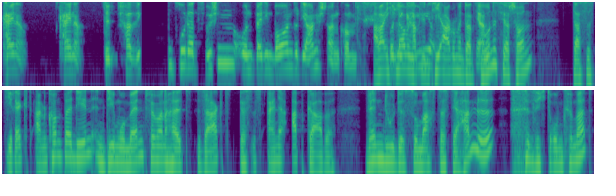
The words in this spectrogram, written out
Keiner, keiner. Das versickert irgendwo dazwischen und bei den Bauern wird ja nicht ankommen. Aber ich Und glaube, die, mir- die Argumentation ist ja schon, dass es direkt ankommt bei denen in dem Moment, wenn man halt sagt, das ist eine Abgabe. Wenn du das so machst, dass der Handel sich drum kümmert,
